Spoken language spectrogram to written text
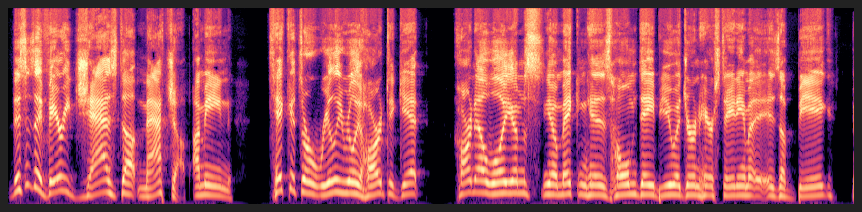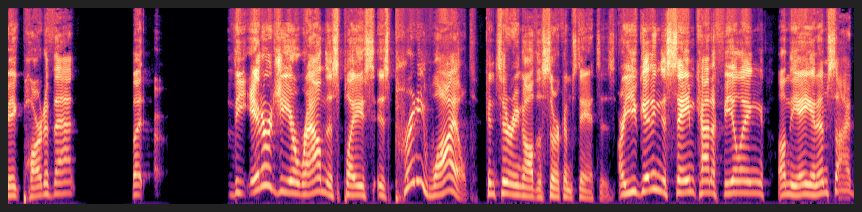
This is a very jazzed up matchup. I mean, tickets are really, really hard to get. Carnell Williams, you know, making his home debut at Jordan Hare Stadium is a big, big part of that. But the energy around this place is pretty wild considering all the circumstances. Are you getting the same kind of feeling on the A&M side?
